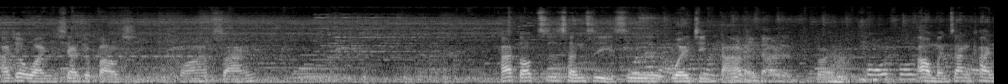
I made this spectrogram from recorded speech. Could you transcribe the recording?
他就玩一下就暴击，夸张。他都自称自己是围巾达人，对。啊，我们这样看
